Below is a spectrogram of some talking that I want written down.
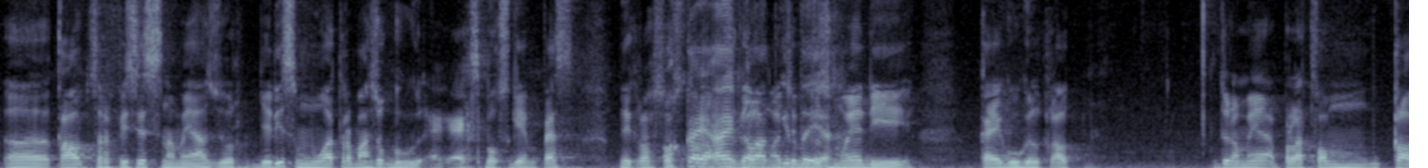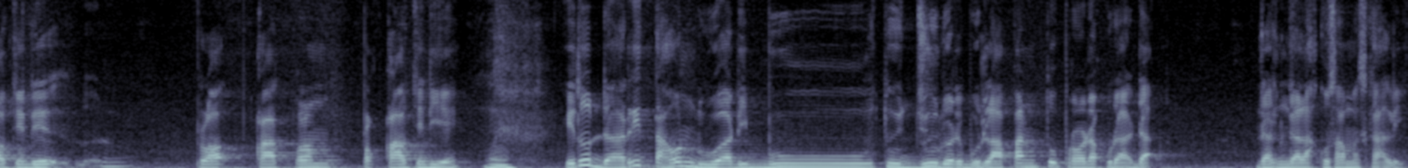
Eh, cloud services namanya Azure. Jadi semua termasuk Google, Xbox Game Pass, Microsoft Oh, kayak Store, segala macam gitu itu ya? semuanya di kayak Google Cloud. Itu namanya platform cloudnya di pla- platform cloudnya dia. Hmm. Itu dari tahun 2007 2008 tuh produk udah ada dan nggak laku sama sekali.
